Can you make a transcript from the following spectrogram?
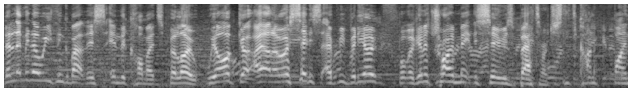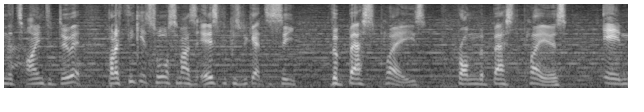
then let me know what you think about this in the comments below. We are go I know I say this every video, but we're going to try and make this series better. I just need to kind of find the time to do it. But I think it's awesome as it is because we get to see the best plays from the best players in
